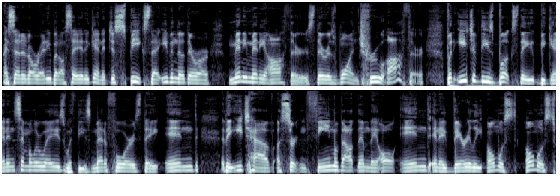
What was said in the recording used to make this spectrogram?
I said it already, but I'll say it again. It just speaks that even though there are many, many authors, there is one true author. But each of these books, they begin in similar ways with these metaphors. They end, they each have a certain theme about them. They all end in a very, almost, almost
